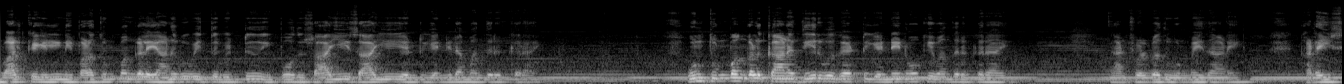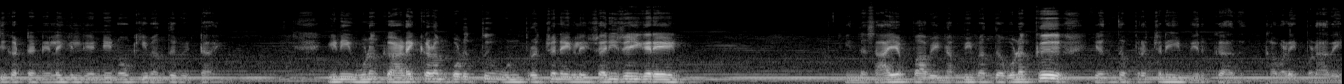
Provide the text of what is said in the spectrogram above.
வாழ்க்கையில் நீ பல துன்பங்களை அனுபவித்து விட்டு இப்போது சாயி சாயி என்று என்னிடம் வந்திருக்கிறாய். உன் துன்பங்களுக்கான தீர்வு கேட்டு என்னை நோக்கி வந்திருக்கிறாய். நான் சொல்வது உண்மைதானே? கடைசி கட்ட நிலையில் என்னை நோக்கி வந்து விட்டாய். இனி உனக்கு அடைக்கலம் கொடுத்து உன் பிரச்சனைகளை சரி செய்கிறேன். இந்த சாயப்பாவை நம்பி வந்த உனக்கு எந்த பிரச்சனையும் இருக்காது. கவலைப்படாதே.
